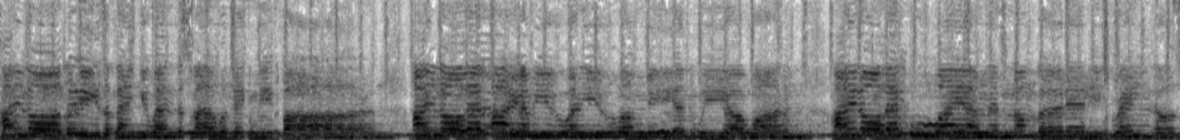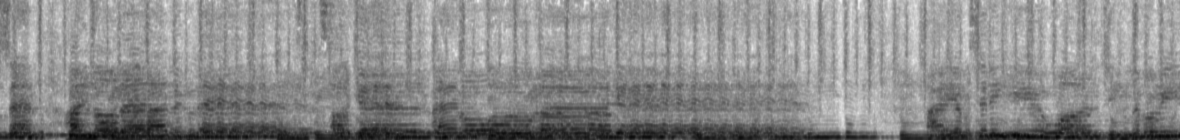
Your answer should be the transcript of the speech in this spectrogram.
I know please, a thank you, and a smile will take me far. I know that I am you and you are me and we are one. I know that who I am wanting memories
